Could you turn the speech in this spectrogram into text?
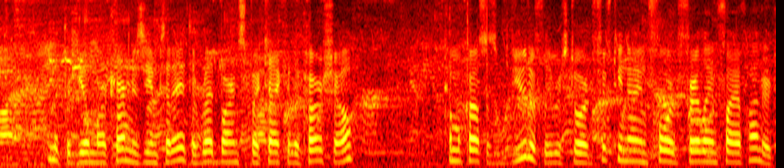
I'm at the Gilmore Car Museum today at the Red Barn Spectacular Car Show. Come across this beautifully restored 59 Ford Fairlane 500.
